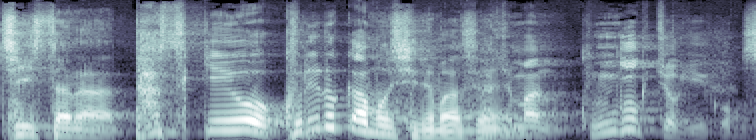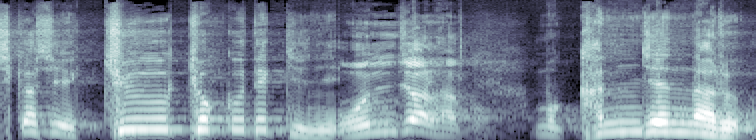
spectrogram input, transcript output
小さな助けをくれるかもしれません。しかし、究極的に、もう完全なる、全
